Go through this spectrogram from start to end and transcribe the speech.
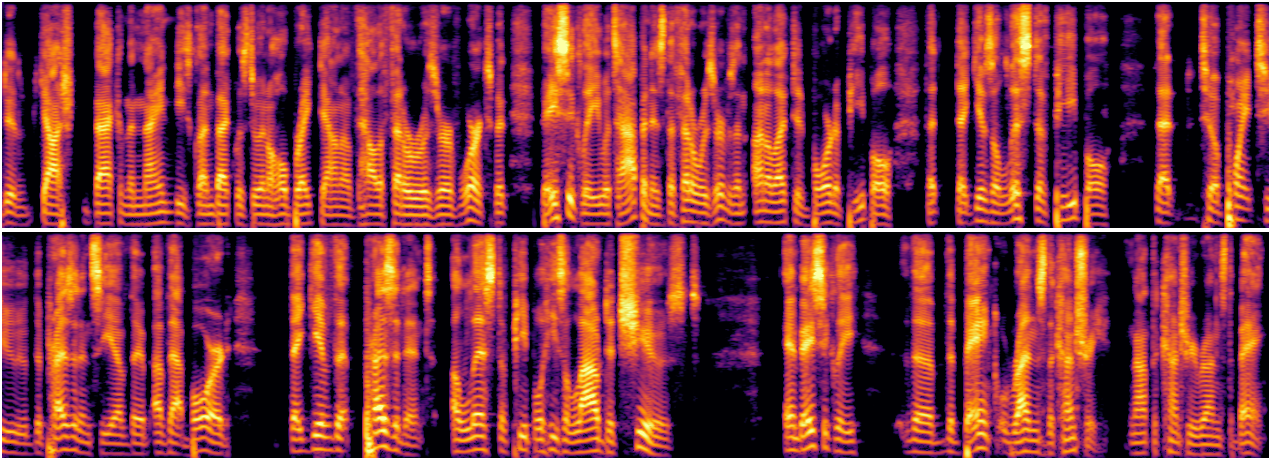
did, gosh, back in the 90s, Glenn Beck was doing a whole breakdown of how the Federal Reserve works. But basically, what's happened is the Federal Reserve is an unelected board of people that, that gives a list of people that to appoint to the presidency of the of that board. They give the president a list of people he's allowed to choose. And basically, the the bank runs the country, not the country runs the bank.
